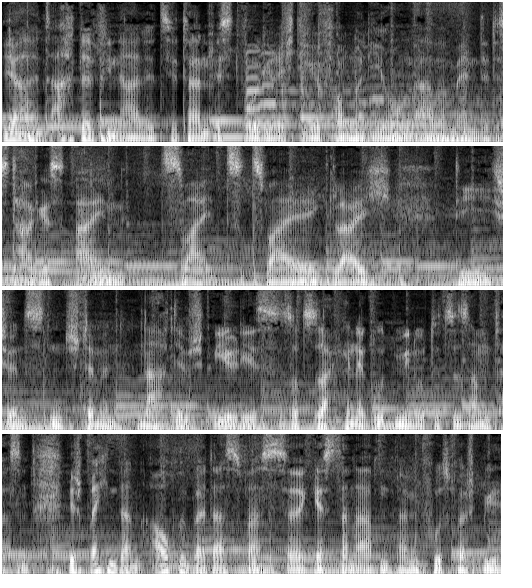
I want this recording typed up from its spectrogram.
Ja, ins Achtelfinale zittern ist wohl die richtige Formulierung, aber am Ende des Tages ein 2 zu 2 gleich die schönsten Stimmen nach dem Spiel, die es sozusagen in einer guten Minute zusammenfassen. Wir sprechen dann auch über das, was äh, gestern Abend beim Fußballspiel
